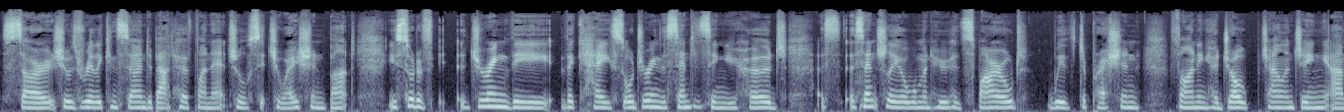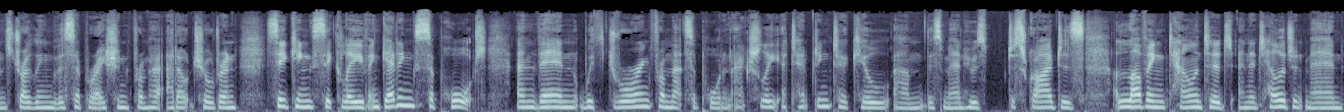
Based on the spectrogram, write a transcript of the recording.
So she was really concerned about her financial situation. But you sort of, during the, the case or during the sentencing, you heard essentially a woman who had spiraled with depression, finding her job challenging, um, struggling with a separation from her adult children, seeking sick leave and getting support, and then withdrawing from that support and actually attempting to kill um, this man who's described as a loving, talented, and intelligent man,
